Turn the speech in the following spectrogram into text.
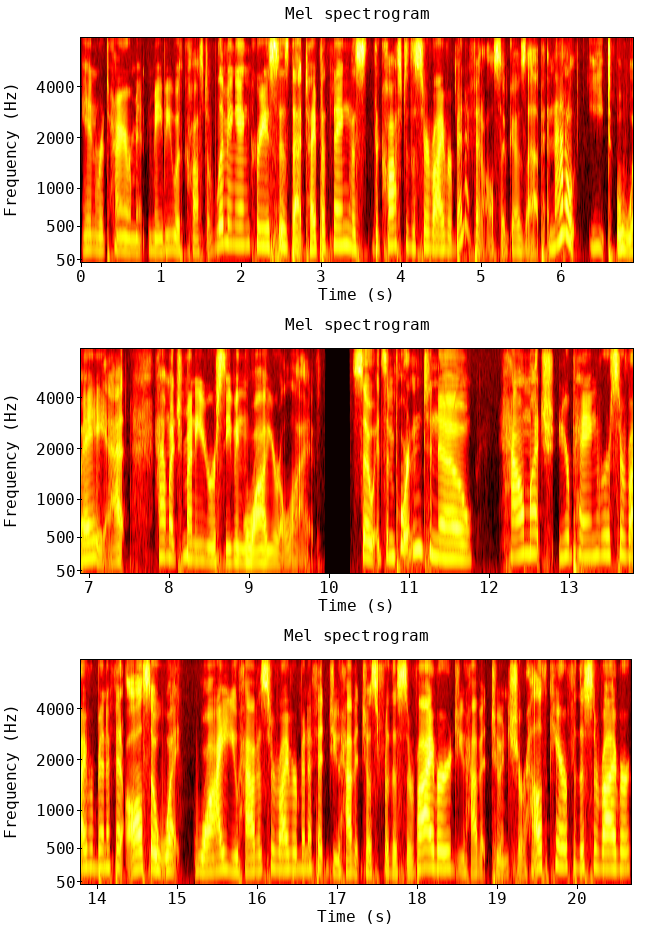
in retirement, maybe with cost of living increases, that type of thing. This, the cost of the survivor benefit also goes up, and that'll eat away at how much money you're receiving while you're alive. So it's important to know how much you're paying for a survivor benefit also what why you have a survivor benefit. Do you have it just for the survivor? Do you have it to ensure health care for the survivor?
